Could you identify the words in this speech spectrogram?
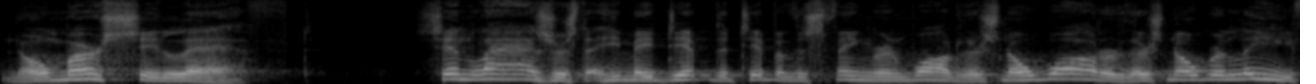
No mercy left. Send Lazarus that he may dip the tip of his finger in water. There's no water, there's no relief.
